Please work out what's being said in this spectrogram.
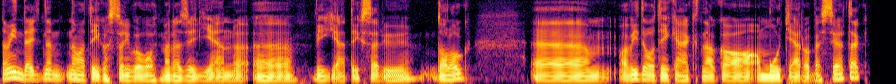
na mindegy, nem, nem a Téka Sztoriban volt, mert az egy ilyen uh, végjátékszerű dolog. Uh, a videótékáknak a, a múltjáról beszéltek,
